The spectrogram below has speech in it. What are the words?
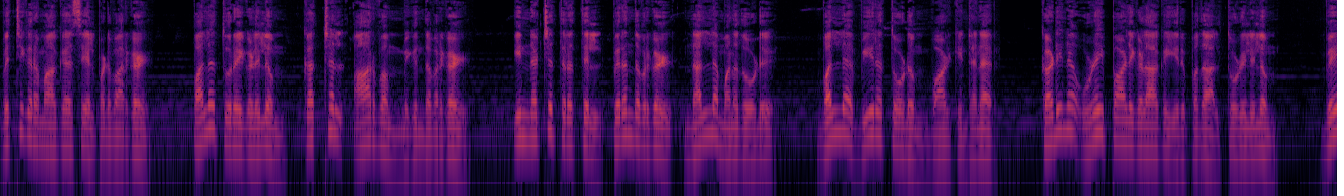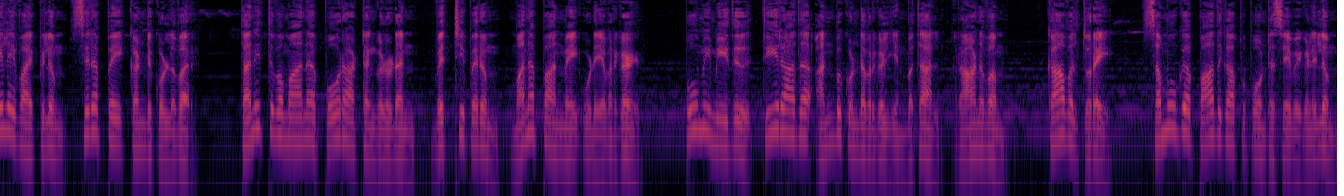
வெற்றிகரமாக செயல்படுவார்கள். பல துறைகளிலும் கற்றல் ஆர்வம் மிகுந்தவர்கள். இந்நட்சத்திரத்தில் பிறந்தவர்கள் நல்ல மனதோடு வல்ல வீரத்தோடும் வாழ்கின்றனர். கடின உழைப்பாளிகளாக இருப்பதால் தொழிலிலும் வேலைவாய்ப்பிலும் சிறப்பை கண்டு கொள்ளுவர் தனித்துவமான போராட்டங்களுடன் வெற்றி பெறும் மனப்பான்மை உடையவர்கள். பூமி மீது தீராத அன்பு கொண்டவர்கள் என்பதால் ராணுவம் காவல்துறை சமூக பாதுகாப்பு போன்ற சேவைகளிலும்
